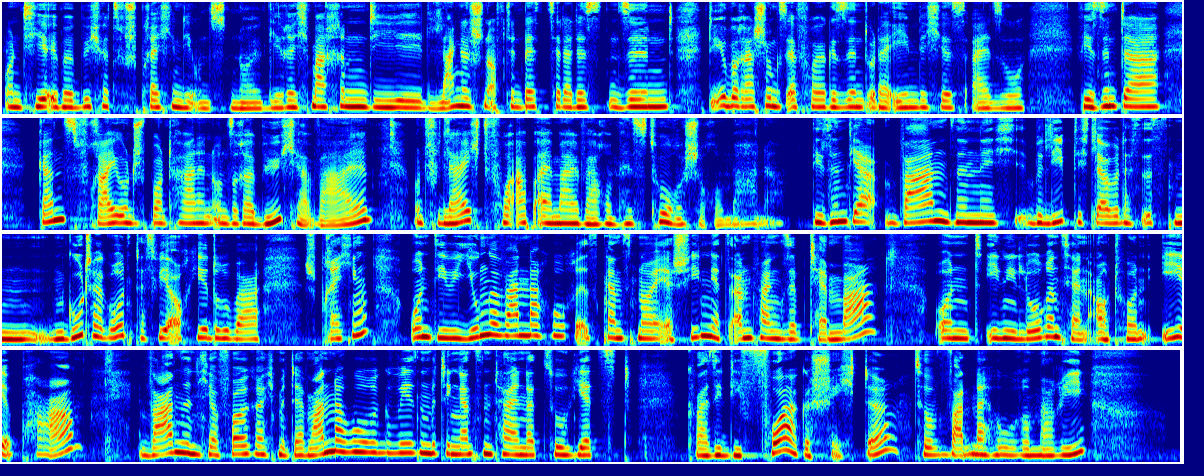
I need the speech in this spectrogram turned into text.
und hier über Bücher zu sprechen, die uns neugierig machen, die lange schon auf den Bestsellerlisten sind, die Überraschungserfolge sind oder ähnliches. Also wir sind da ganz frei und spontan in unserer Bücherwahl und vielleicht vorab einmal, warum historische Romane? Die sind ja wahnsinnig beliebt. Ich glaube, das ist ein, ein, guter Grund, dass wir auch hier drüber sprechen. Und die junge Wanderhure ist ganz neu erschienen, jetzt Anfang September. Und Ini Lorenz, ja ein Autoren-Ehepaar, wahnsinnig erfolgreich mit der Wanderhure gewesen, mit den ganzen Teilen dazu. Jetzt quasi die Vorgeschichte zur Wanderhure Marie.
